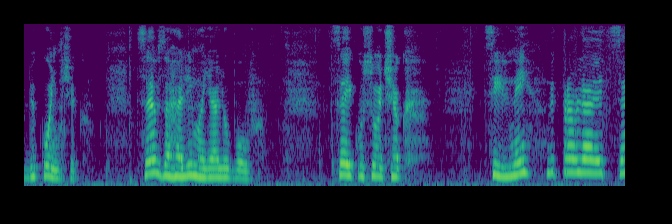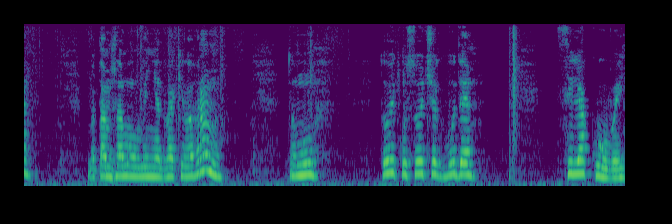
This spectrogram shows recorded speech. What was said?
бікончик. Це взагалі моя любов. Цей кусочок цільний відправляється, бо там замовлення 2 кілограми, тому той кусочок буде ціляковий.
